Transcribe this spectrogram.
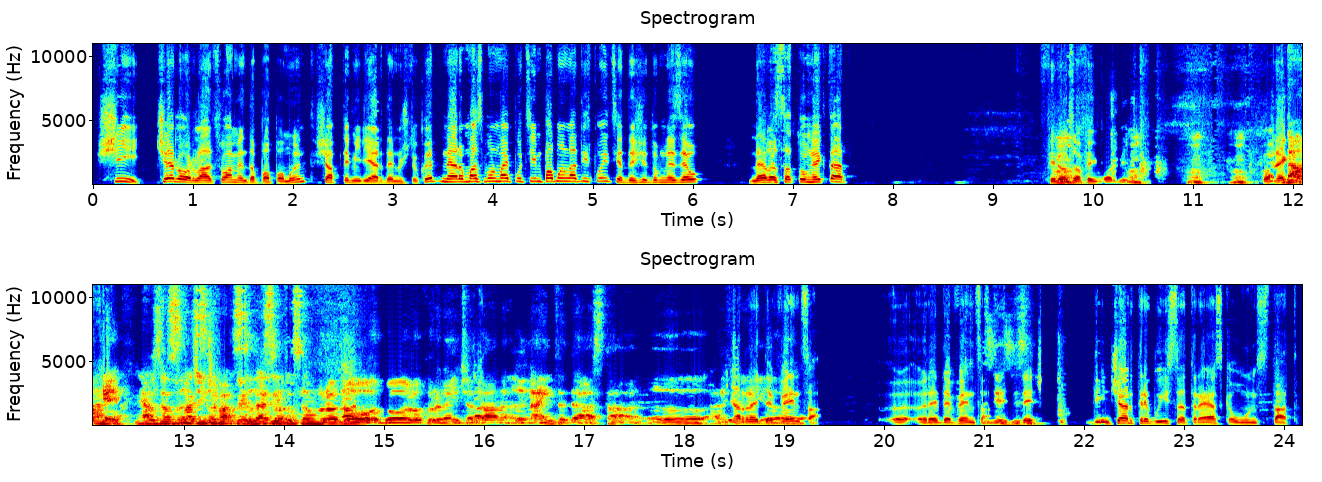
și celorlalți oameni de pe pământ, 7 miliarde nu știu cât, ne-a rămas mult mai puțin pământ la dispoziție, deși Dumnezeu ne-a lăsat un hectar. Filozofic vorbind. Mm, mm, mm, Corect? Da, ok. Ne-a lăsat să facem ceva cu el. Sunt vreo da. două, două lucruri aici, da. dar înainte de asta uh, ar Iar fi, redevența. Uh, redevența. Zi, zi, zi. Deci, din ce ar trebui să trăiască un stat?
